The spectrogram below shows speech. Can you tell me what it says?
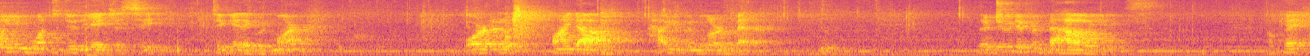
will you want to do the HSC? To get a good mark? Or to find out how you can learn better? They're two different values. Okay?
